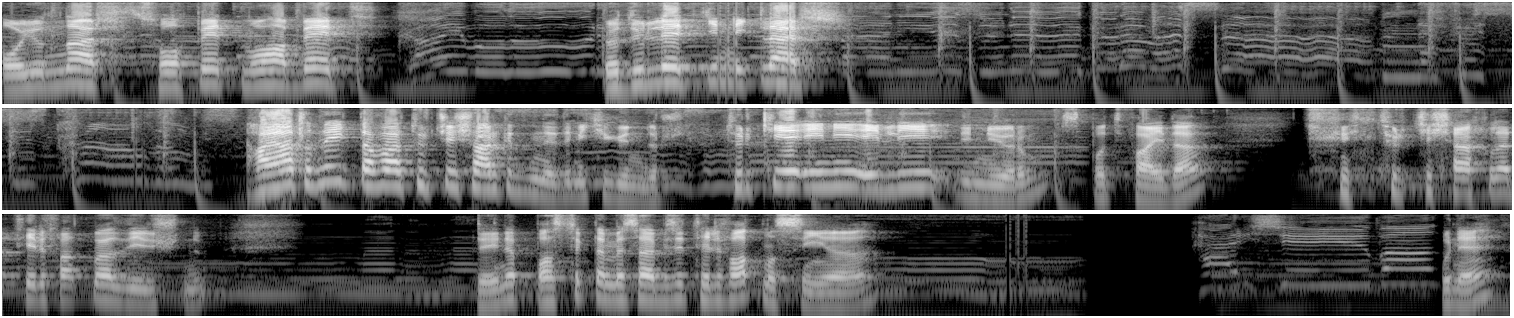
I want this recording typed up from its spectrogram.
Oyunlar, sohbet, muhabbet, ödüllü etkinlikler. Hayatımda ilk defa Türkçe şarkı dinledim iki gündür. Türkiye en iyi 50'yi dinliyorum Spotify'da. Türkçe şarkılar telif atmaz diye düşündüm. Zeynep Bastık da mesela bize telif atmasın ya. Bu ne?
